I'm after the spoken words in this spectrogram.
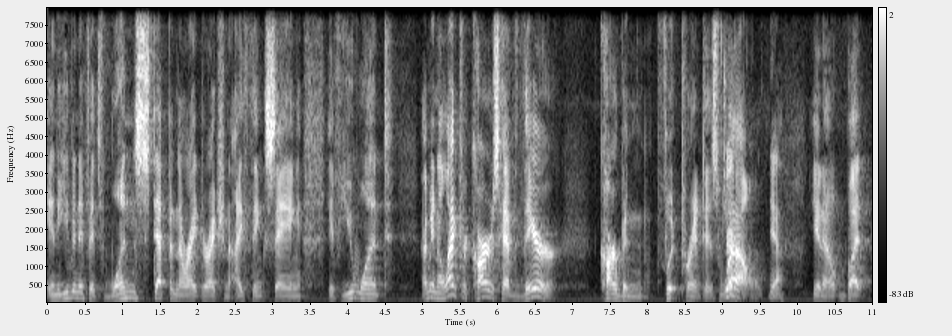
And even if it's one step in the right direction, I think saying if you want, I mean, electric cars have their carbon footprint as well Yeah. you know but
